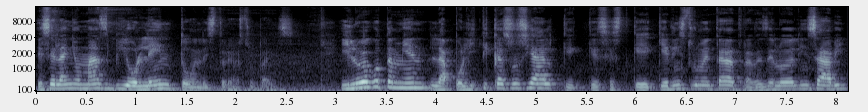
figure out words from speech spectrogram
es el año más violento en la historia de nuestro país. Y luego también la política social que, que, se, quiere instrumentar a través de lo del INSABI,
